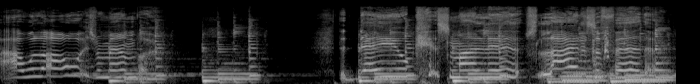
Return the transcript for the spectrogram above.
I will always remember the day you kissed my lips, light as a feather.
